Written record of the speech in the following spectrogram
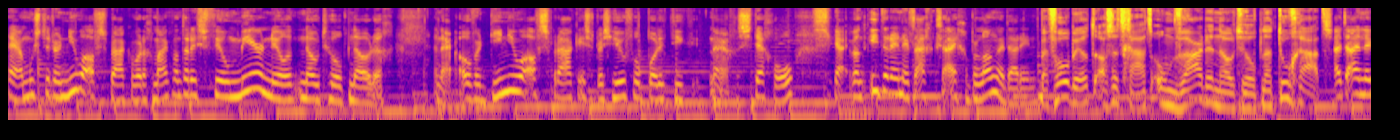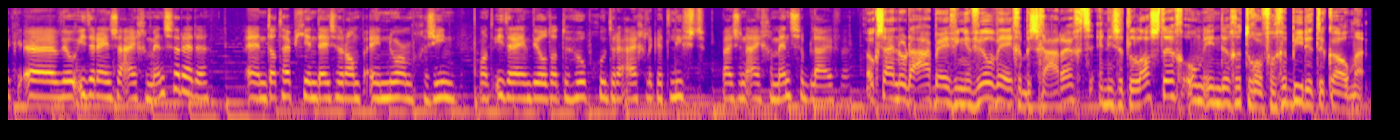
nou ja, moesten er nieuwe afspraken worden gemaakt. Want er is veel meer noodhulp nodig. En nou over die nieuwe afspraken is er dus heel veel politiek nou ja, gesteggel. Ja, want iedereen heeft eigenlijk zijn eigen belangen daarin. Bijvoorbeeld als het gaat om waar de noodhulp naartoe gaat. Uiteindelijk uh, wil iedereen zijn eigen mensen redden. En dat heb je in deze ramp enorm gezien. Want iedereen wil dat de hulpgoederen eigenlijk het liefst bij zijn eigen mensen blijven. Ook zijn door de aardbevingen veel wegen beschadigd en is het lastig om in de getroffen gebieden te komen.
